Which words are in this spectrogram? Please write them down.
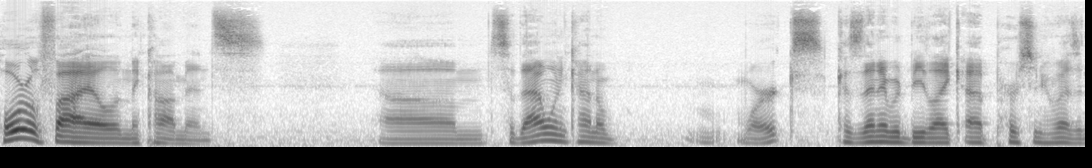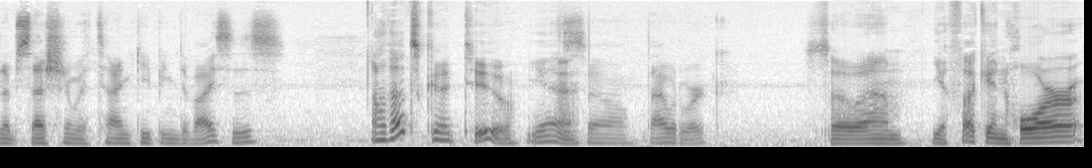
horophile in the comments. Um, so that one kind of works because then it would be like a person who has an obsession with timekeeping devices. Oh, that's good too. Yeah. So that would work. So, um, you fucking horror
